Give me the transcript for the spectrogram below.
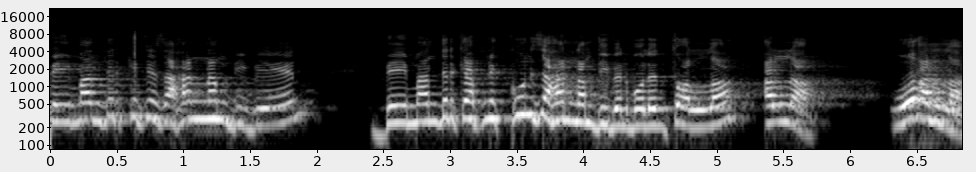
বেঈমানদেরকে যে জাহান নাম দিবেন বেঈমানদেরকে আপনি কোন জাহান নাম দিবেন বলেন তো আল্লাহ? আল্লাহ। ও আল্লাহ,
